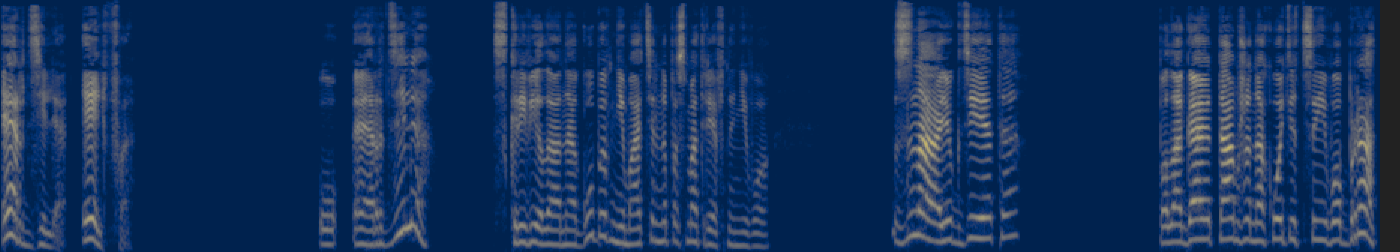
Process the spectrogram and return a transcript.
Эрделя, эльфа. — У Эрделя? — скривила она губы, внимательно посмотрев на него. — Знаю, где это. Полагаю, там же находится его брат,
